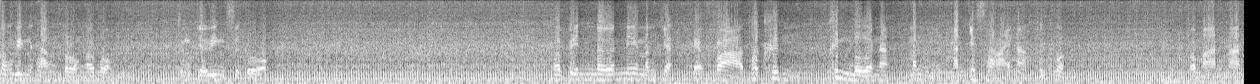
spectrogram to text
ต้องวิ่งทางตรงครับผม ถึงจะวิ่งสะดวก ถ้าเป็นเนินนี่มันจะแบบว่าถ้าขึ้นขึ้นเนินนะมันมันจะสายฮะทุกคน ประมาณนั้น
